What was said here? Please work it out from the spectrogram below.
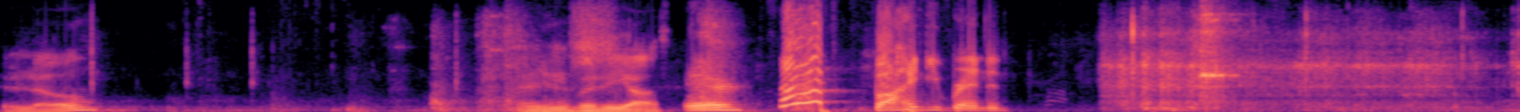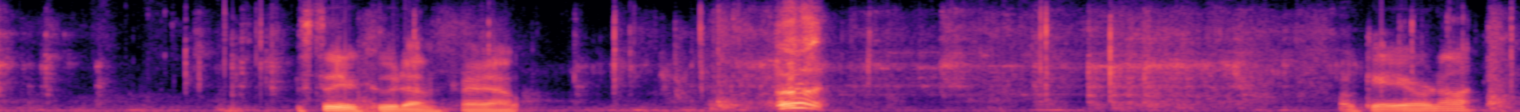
Hello? Anybody out there? Behind you, Brandon. Still your cooldown, right out. Okay or not?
